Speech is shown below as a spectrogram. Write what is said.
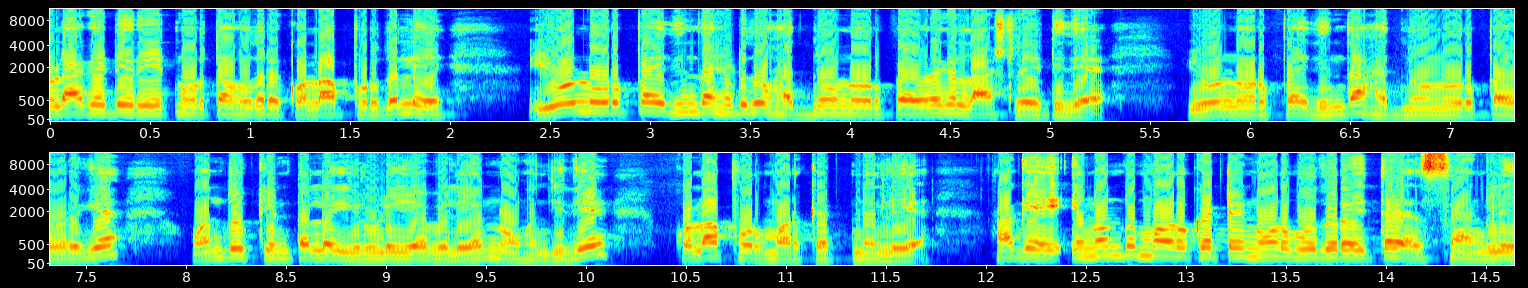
ಉಳ್ಳಾಗಡ್ಡಿ ರೇಟ್ ನೋಡ್ತಾ ಹೋದರೆ ಕೊಲ್ಲಾಪುರದಲ್ಲಿ ಏಳ್ನೂರು ರೂಪಾಯಿದಿಂದ ಹಿಡಿದು ಹದಿನೇಳು ನೂರು ರೂಪಾಯಿವರೆಗೆ ಲಾಸ್ಟ್ ರೇಟ್ ಇದೆ. ಏಳ್ನೂರು ರೂಪಾಯಿದಿಂದ ಹದಿನೇಳು ನೂರು ರೂಪಾಯಿವರೆಗೆ ಒಂದು ಕ್ವಿಂಟಲ್ ಈರುಳ್ಳಿಯ ಬೆಲೆಯನ್ನು ಹೊಂದಿದೆ ಕೊಲ್ಲಾಪುರ ಮಾರ್ಕೆಟ್ನಲ್ಲಿ ಹಾಗೆ ಇನ್ನೊಂದು ಮಾರುಕಟ್ಟೆ ನೋಡ್ಬೋದು ರೈತರೆ, ಸಾಂಗ್ಲಿ.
